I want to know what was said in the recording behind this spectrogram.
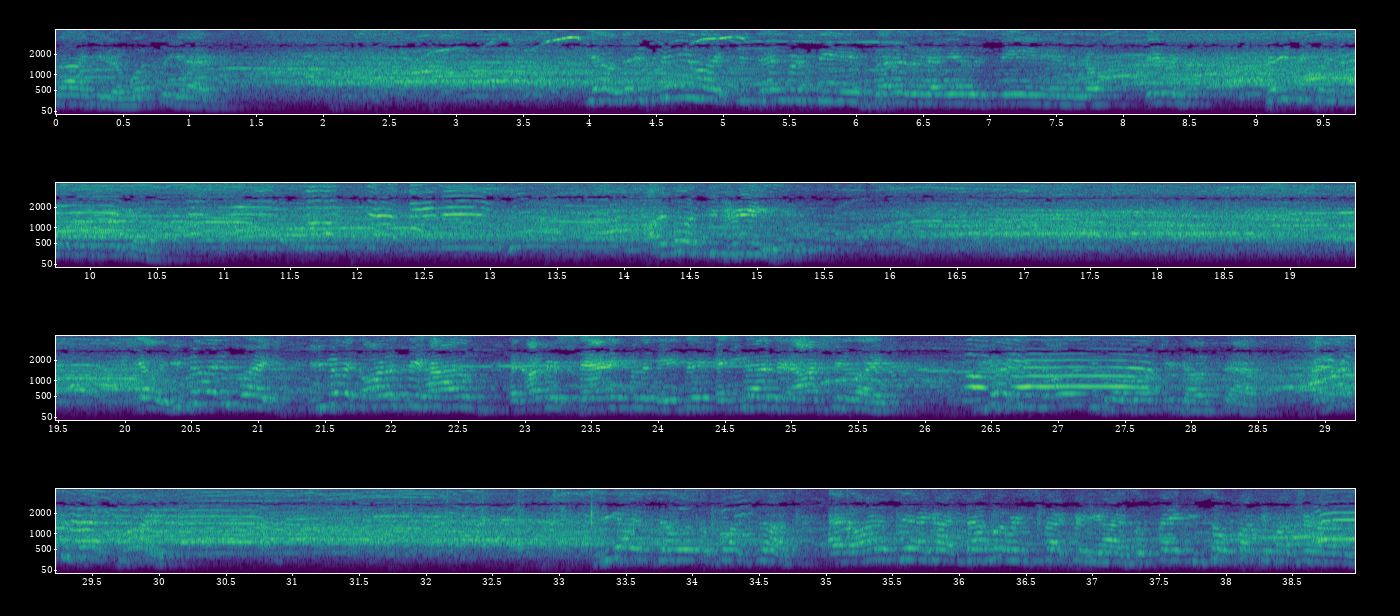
back here once again. Yo, they say like the Denver scene is better than any other scene in the North, in basically North America. I must agree. Yo, you guys like, you guys honestly have an understanding for the music, and you guys are actually like, you guys are knowledgeable about your dubstep, and that's the best part. You guys know what the fuck's up, and honestly, I got nothing but respect for you guys. So thank you so fucking much for having me.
